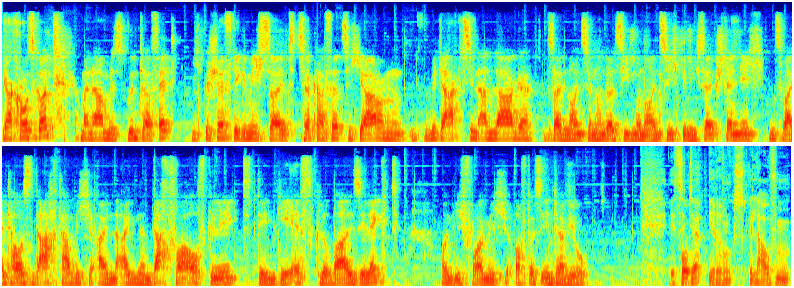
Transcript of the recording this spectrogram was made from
Ja, Groß Gott, mein Name ist Günther Fett. Ich beschäftige mich seit circa 40 Jahren mit der Aktienanlage. Seit 1997 bin ich selbstständig. In 2008 habe ich einen eigenen Dachfonds aufgelegt, den GF Global Select. Und ich freue mich auf das Interview. Jetzt sind ja Ihre Rungs gelaufen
